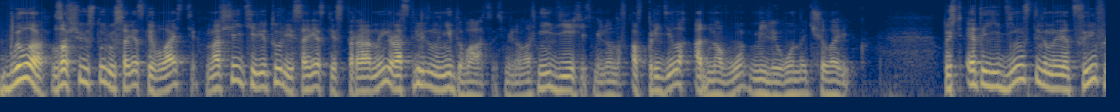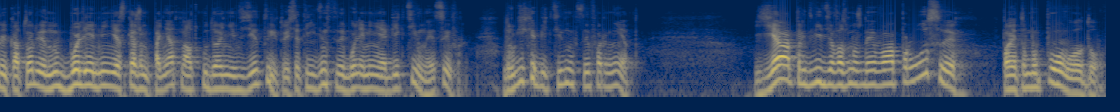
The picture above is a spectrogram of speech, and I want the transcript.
Было за всю историю советской власти на всей территории советской страны расстреляно не 20 миллионов, не 10 миллионов, а в пределах 1 миллиона человек. То есть это единственные цифры, которые, ну, более-менее, скажем, понятно, откуда они взяты. То есть это единственные более-менее объективные цифры. Других объективных цифр нет. Я, предвидя возможные вопросы по этому поводу,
